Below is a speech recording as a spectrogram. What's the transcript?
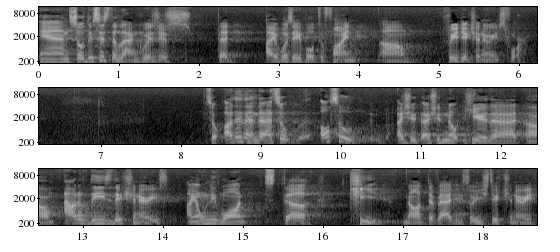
And so this is the languages that I was able to find um, free dictionaries for. So other than that, so also I should, I should note here that um, out of these dictionaries, I only want the key, not the value. So each dictionary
